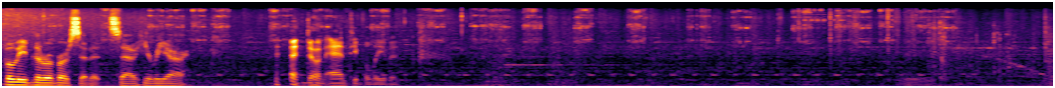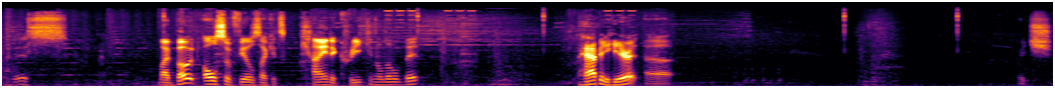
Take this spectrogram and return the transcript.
believe the reverse of it, so here we are. I don't anti-believe it. This. My boat also feels like it's kind of creaking a little bit. Happy to hear it. Uh, which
